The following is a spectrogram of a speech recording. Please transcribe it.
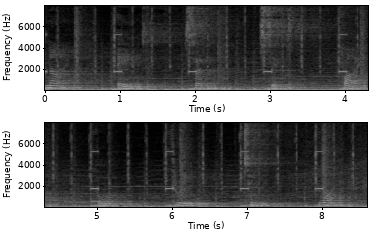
nine, eight, seven, six, five, four, three, two, one.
